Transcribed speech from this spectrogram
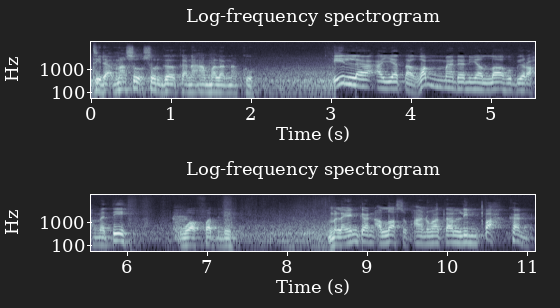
tidak masuk surga karena amalan aku. Illa ayata ghammadani Allahu bi rahmatih wa fadlih. melainkan Allah Subhanahu wa taala limpahkan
